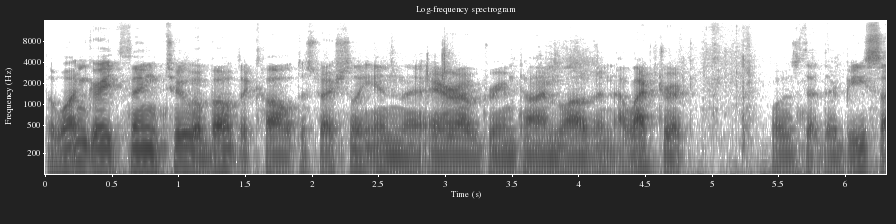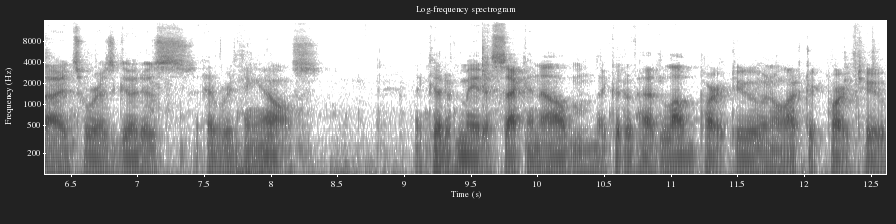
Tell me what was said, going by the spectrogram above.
The one great thing too about the cult, especially in the era of Dreamtime Love and Electric, was that their B-sides were as good as everything else. They could have made a second album. They could have had Love Part Two and Electric Part Two,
